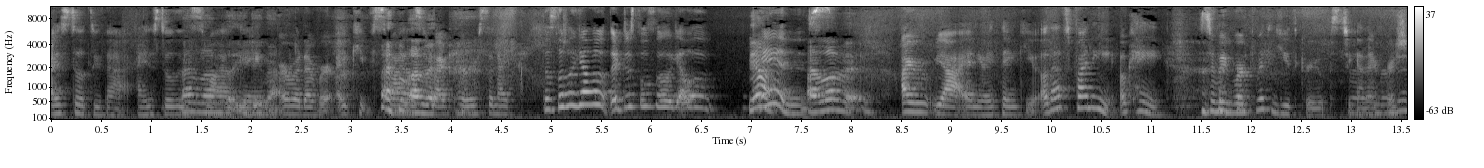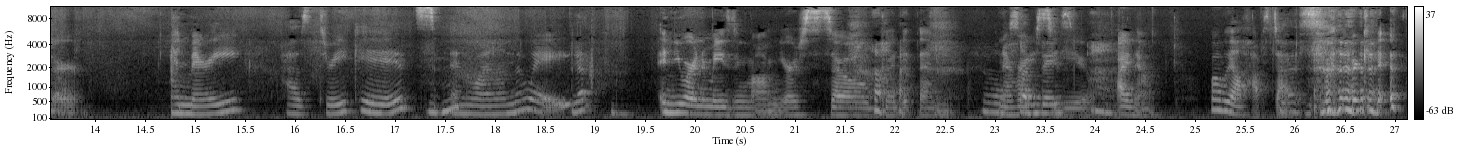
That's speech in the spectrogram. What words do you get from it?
I still do that. I still do the I smile game or whatever. I keep smiles in my purse and I those little yellow. They're just those little yellow yeah, pins. I love it. I yeah. Anyway, thank you. Oh, that's funny. Okay, so we worked with youth groups together for sure. And Mary has three kids mm-hmm. and one on the way. Yeah. And you are an amazing mom. You're so good at them. Whenever I see you, I know. Well, we all have stuff yes. with our kids,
